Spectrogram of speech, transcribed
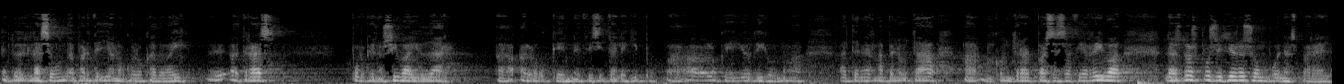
Entonces la segunda parte ya lo he colocado ahí, eh, atrás, porque nos iba a ayudar a, lo que necesita el equipo, a, lo que yo digo, ¿no? a, tener la pelota, a encontrar pases hacia arriba. Las dos posiciones son buenas para él,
